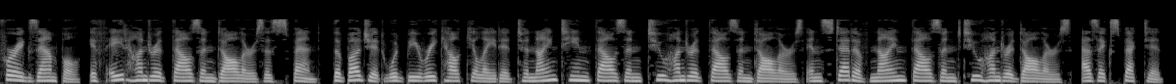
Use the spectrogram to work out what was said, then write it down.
For example, if $800,000 is spent, the budget would be recalculated to $19,200,000 instead of $9,200, as expected.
